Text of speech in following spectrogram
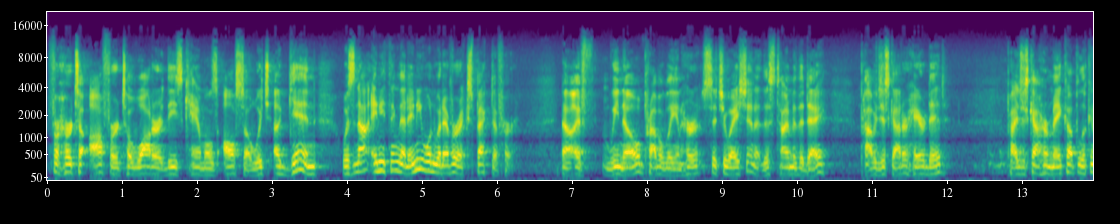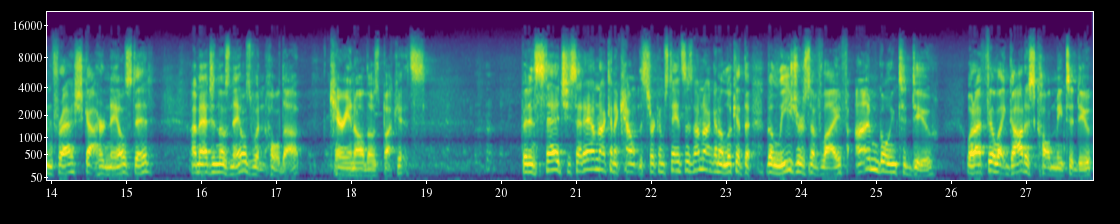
for her to offer to water these camels also, which again was not anything that anyone would ever expect of her. Now, if we know, probably in her situation at this time of the day, probably just got her hair did, probably just got her makeup looking fresh, got her nails did. I imagine those nails wouldn't hold up carrying all those buckets. But instead, she said, Hey, I'm not going to count the circumstances. I'm not going to look at the, the leisures of life. I'm going to do what I feel like God has called me to do,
